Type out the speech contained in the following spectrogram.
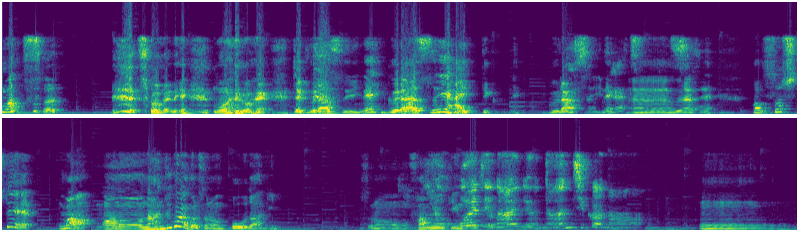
マス そうだね。ごめんごめん。じゃあグラスにね、グラスに入ってくるね。グラスにね。グラスうん、グラスね。まあ、そして、まあ、あの、何時ぐらいからそのボーダーに、その、ファンミーティング覚えてないのよ。何時かな。うーん。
